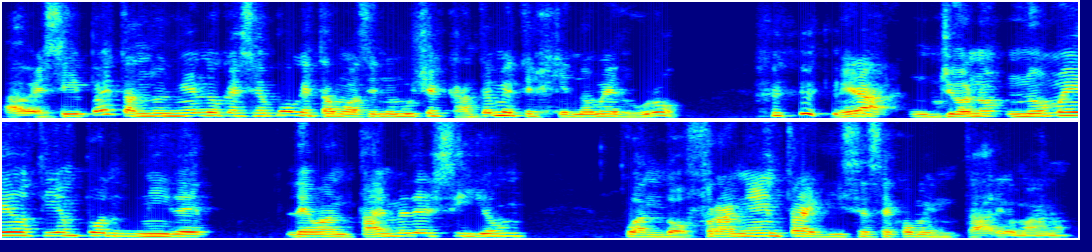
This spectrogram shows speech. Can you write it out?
a ver si pues están durmiendo que sea porque estamos haciendo mucho escante, me estoy duro. Mira, yo no, no me dio tiempo ni de levantarme del sillón cuando Fran entra y dice ese comentario, mano.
